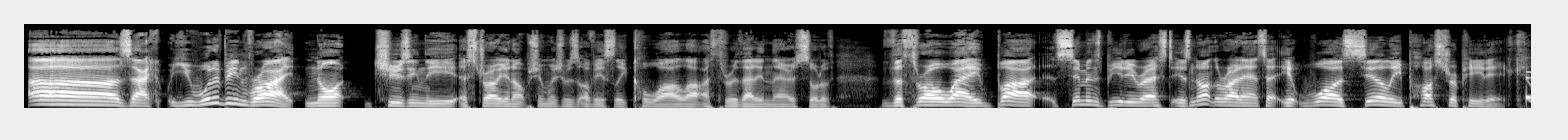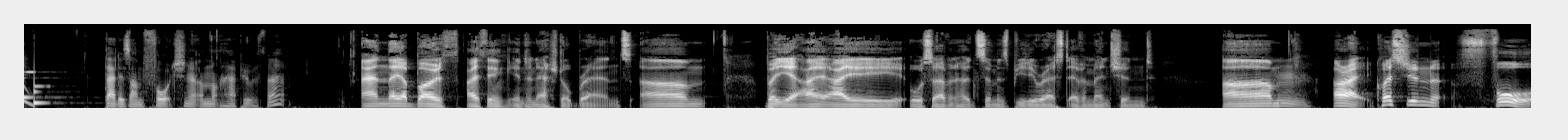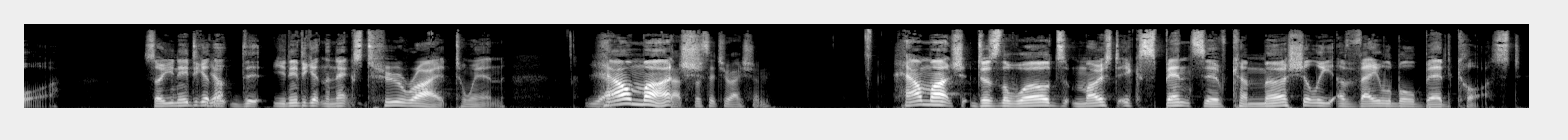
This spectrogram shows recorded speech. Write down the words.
Ah, Zac, you would have been right not choosing the Australian option, which was obviously koala. I threw that in there as sort of the throwaway, but Simmons Beauty Rest is not the right answer. It was Sealy Posturepedic. That is unfortunate. I'm not happy with that. and they are both, I think, international brands. Um, but yeah, I, I also haven't heard Simmons Beauty Rest ever mentioned. Um, Mm. All right, question four. So you need to get Yep. the, the you need to get the next two right to win. Yeah, how much? that's the situation. How much does the world's most expensive commercially available bed cost?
